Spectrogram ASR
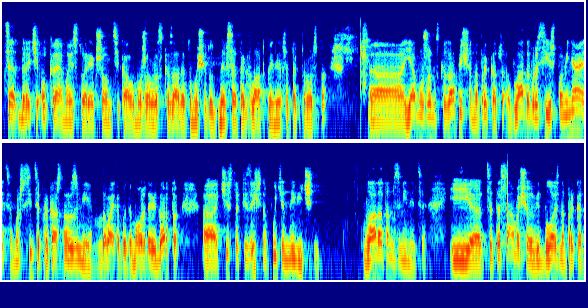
це до речі окрема історія. Якщо вам цікаво, можу вам розказати, тому що тут не все так гладко і не все так просто. Е, я можу вам сказати, що, наприклад, влада в Росії ж поміняється. Ми ж всі це прекрасно розуміємо. Давайте будемо говорити відверто. Чисто фізично Путін не вічний. Влада там зміниться, і е, це те саме, що відбулось, наприклад,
